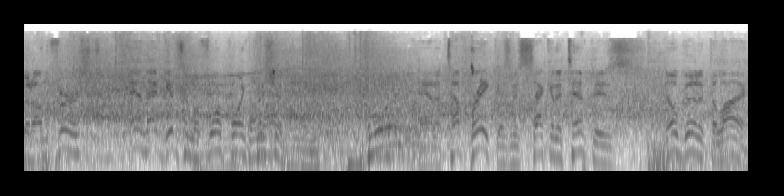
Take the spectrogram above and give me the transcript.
Good on the first, and that gives him a four-point cushion. And a tough break as his second attempt is no good at the line.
